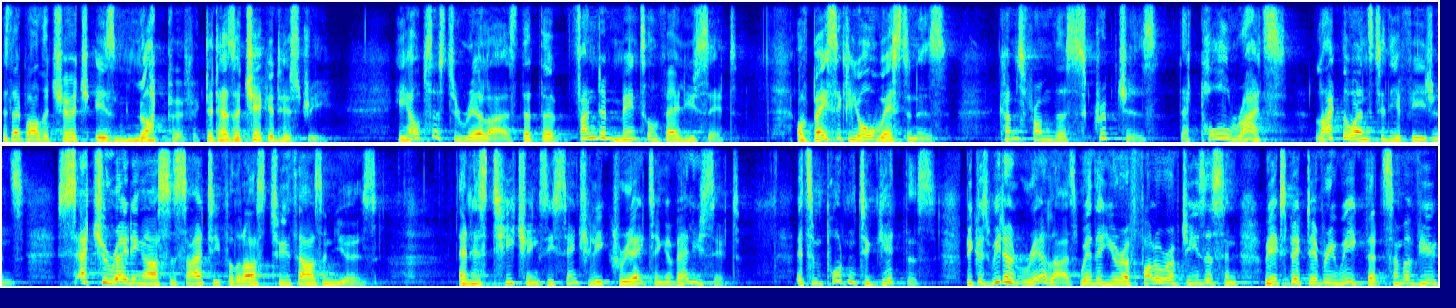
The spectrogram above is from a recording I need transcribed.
is that while the church is not perfect, it has a checkered history, he helps us to realize that the fundamental value set of basically all Westerners comes from the scriptures that Paul writes like the ones to the Ephesians, saturating our society for the last 2,000 years. And his teachings essentially creating a value set. It's important to get this because we don't realize whether you're a follower of Jesus, and we expect every week that some of you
